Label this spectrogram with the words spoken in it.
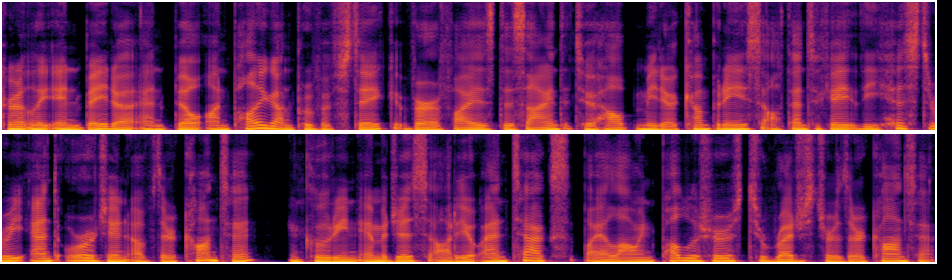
Currently in beta and built on Polygon Proof of Stake, Verify is designed to help media companies authenticate the history and origin of their content, including images, audio, and text, by allowing publishers to register their content.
